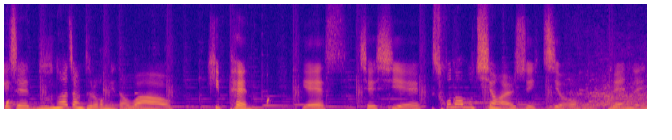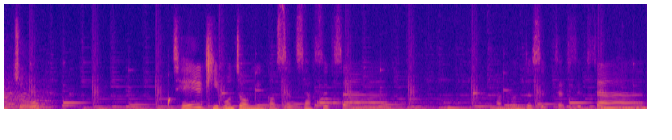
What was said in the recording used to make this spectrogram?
이제 눈 화장 들어갑니다. 와우, 힙펜, 예스, 제시의 소나무 취향 알 수 있지요. 맨 왼쪽. 제일 기본적인 거 쓱싹쓱싹 한 번 더 쓱싹 쓱싹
